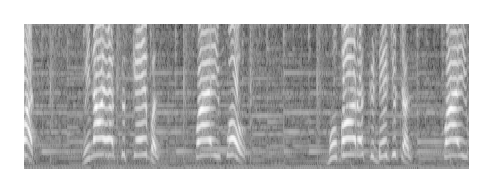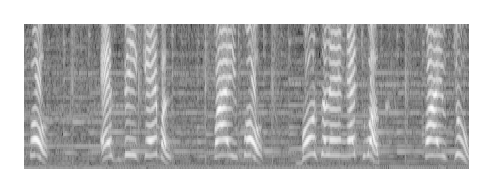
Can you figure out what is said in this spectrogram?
one Vinayak cable five four Mubarak digital five four S B cable five four Bhosale network five two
